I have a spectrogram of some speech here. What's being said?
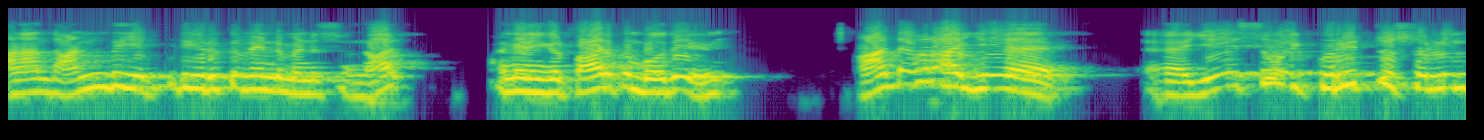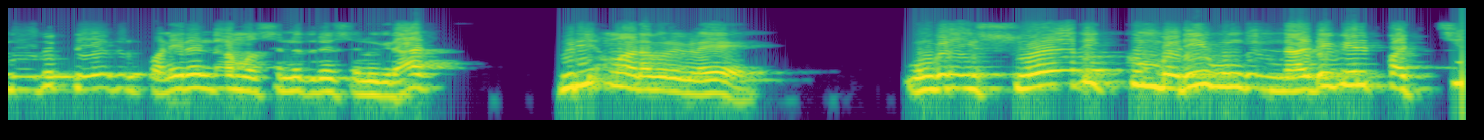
ஆனா அந்த அன்பு எப்படி இருக்க வேண்டும் என்று சொன்னால் அங்க நீங்கள் பார்க்கும்போது ஆண்டவராகிய இயேசுவை குறித்து சொல்லும்போது பேதர் பனிரெண்டாம் வசனத்திலே சொல்கிறார் பிரியமானவர்களே உங்களை சோதிக்கும்படி உங்கள் நடுவில் பச்சி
